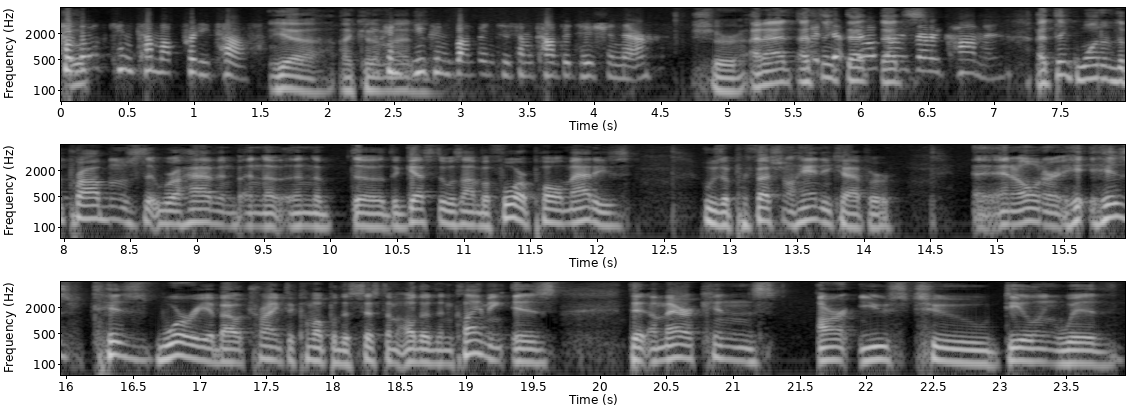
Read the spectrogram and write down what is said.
So Well- those can come up pretty tough. Yeah, I can You can, imagine. you can bump into some competition there. Sure, and I, I think th- that that's very common. I think one of the problems that we're having, and the and the the, the guest that was on before, Paul Matties, who's a professional handicapper and an owner, his his worry about trying to come up with a system other than claiming is that Americans aren't used to dealing with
